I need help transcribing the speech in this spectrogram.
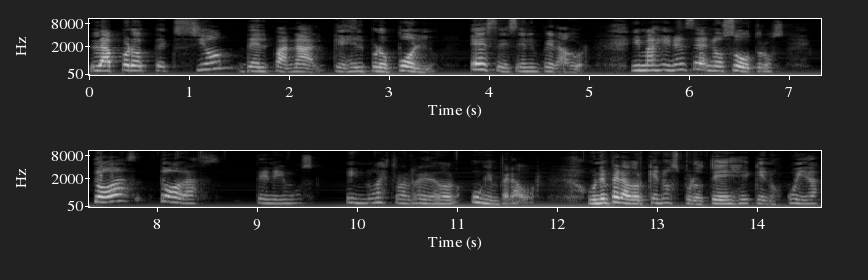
la protección del panal, que es el propóleo. Ese es el emperador. Imagínense nosotros, todas, todas tenemos en nuestro alrededor un emperador. Un emperador que nos protege, que nos cuida.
